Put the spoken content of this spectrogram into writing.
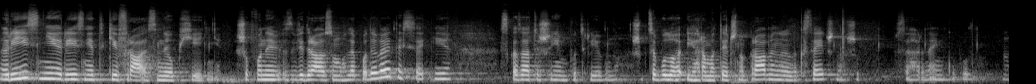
різні різні такі фрази необхідні, щоб вони відразу могли подивитися і сказати, що їм потрібно, щоб це було і граматично правильно, і лексично, щоб все гарненько було. Ну,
